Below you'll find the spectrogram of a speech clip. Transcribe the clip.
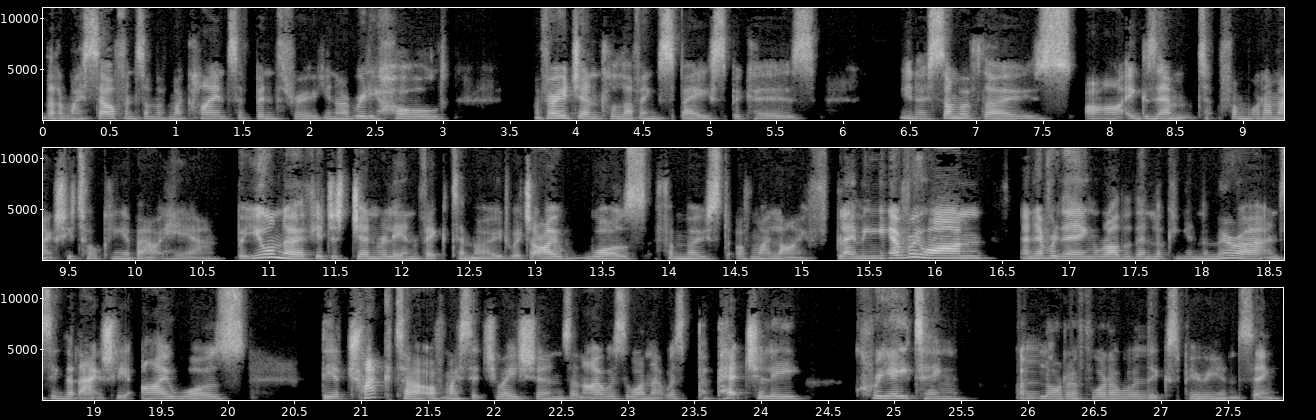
that myself and some of my clients have been through. You know i really hold a very gentle loving space because you know some of those are exempt from what i'm actually talking about here. But you'll know if you're just generally in victim mode which i was for most of my life blaming everyone and everything rather than looking in the mirror and seeing that actually i was the attractor of my situations and i was the one that was perpetually creating a lot of what i was experiencing.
